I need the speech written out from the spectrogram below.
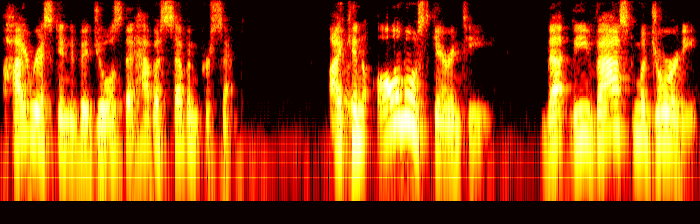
high risk individuals that have a 7%. I can almost guarantee that the vast majority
